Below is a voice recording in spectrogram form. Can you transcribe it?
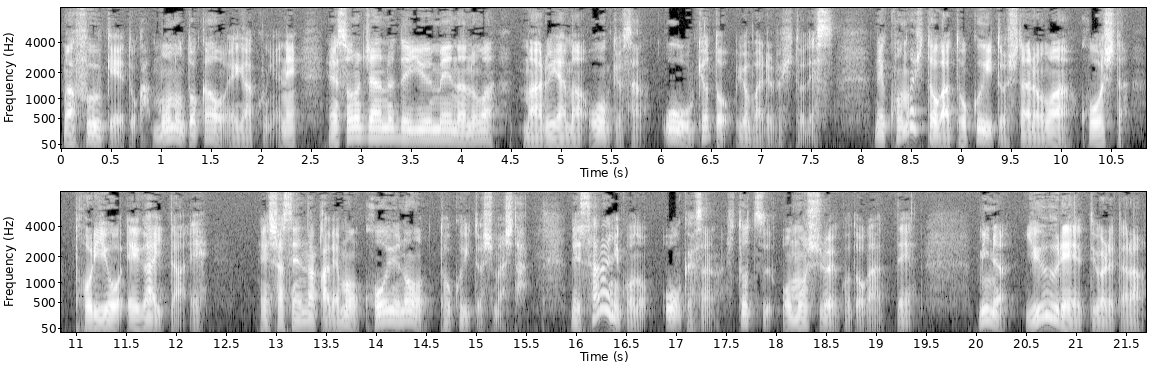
まあ風景とか物とかを描くんやね。えそのジャンルで有名なのは丸山応挙さん。応挙と呼ばれる人です。で、この人が得意としたのはこうした鳥を描いた絵。写生の中でもこういうのを得意としました。で、さらにこの大家さん、一つ面白いことがあって、みんな幽霊って言われたら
